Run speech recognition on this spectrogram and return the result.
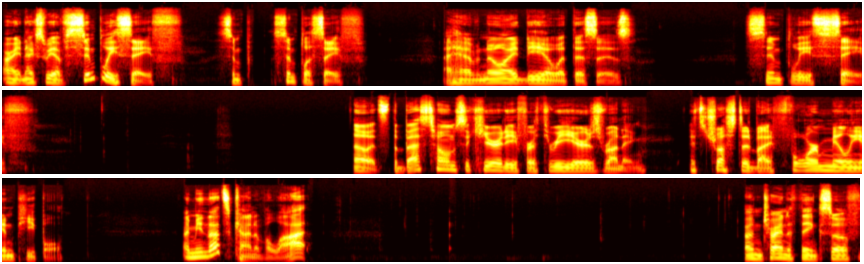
All right, next we have SimpliSafe. Sim- SimpliSafe. I have no idea what this is. SimpliSafe. Oh, it's the best home security for three years running. It's trusted by 4 million people. I mean, that's kind of a lot. I'm trying to think. So if,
